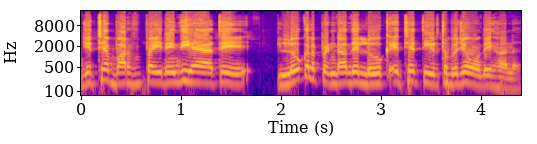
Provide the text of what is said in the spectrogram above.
ਜਿੱਥੇ ਬਰਫ਼ ਪਈ ਰਹਿੰਦੀ ਹੈ ਅਤੇ ਲੋਕਲ ਪਿੰਡਾਂ ਦੇ ਲੋਕ ਇੱਥੇ ਤੀਰਥ ਵਜਾਉਂਦੇ ਹਨ।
